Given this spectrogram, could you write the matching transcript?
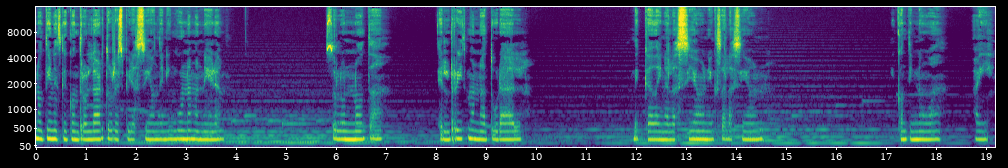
No tienes que controlar tu respiración de ninguna manera. Solo nota el ritmo natural de cada inhalación y exhalación y continúa ahí.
